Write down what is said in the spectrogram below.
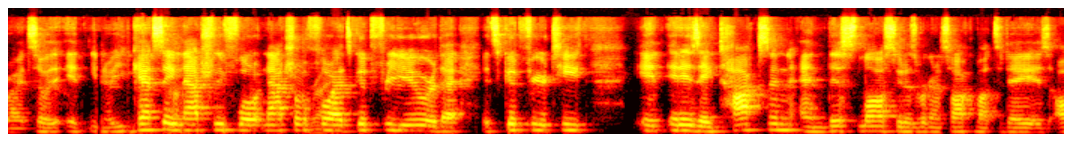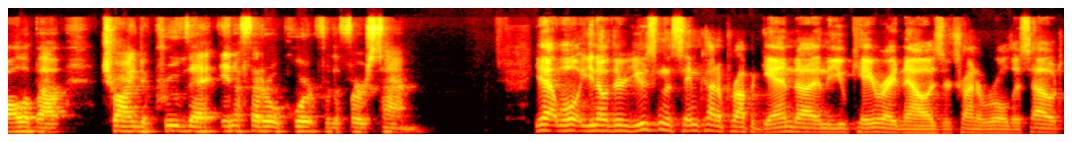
right? So it, you know you can't say naturally fluor- natural right. fluoride's good for you or that it's good for your teeth. It, it is a toxin, and this lawsuit, as we're going to talk about today, is all about trying to prove that in a federal court for the first time. Yeah, well, you know, they're using the same kind of propaganda in the UK right now as they're trying to roll this out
